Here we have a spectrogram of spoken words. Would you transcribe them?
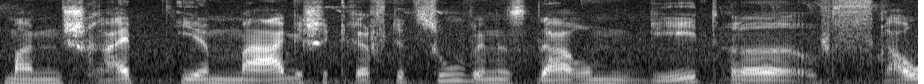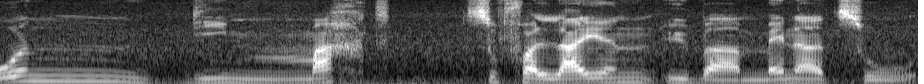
Man schreibt ihr magische Kräfte zu, wenn es darum geht, äh, Frauen die Macht zu verleihen, über Männer zu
